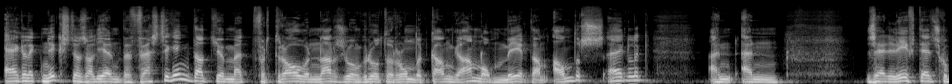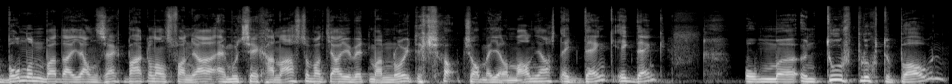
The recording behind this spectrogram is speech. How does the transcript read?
eigenlijk niks. Dat is alleen een bevestiging dat je met vertrouwen naar zo'n grote ronde kan gaan. Nog meer dan anders eigenlijk. En, en zijn leeftijdsgebonden, wat dat Jan zegt, Bakelands, van ja, hij moet zich gaan haasten, want ja, je weet maar nooit. Ik zou, ik zou me helemaal niet haasten. Ik denk, ik denk om uh, een toerploeg te bouwen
